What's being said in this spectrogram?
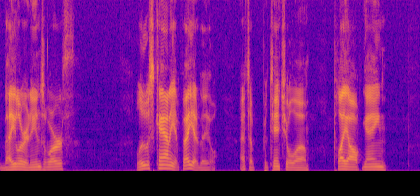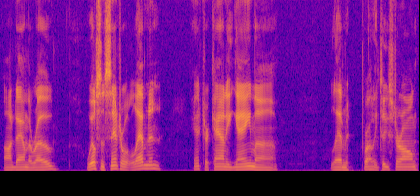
Baylor at Ensworth. Lewis County at Fayetteville. That's a potential um, playoff game on down the road. Wilson Central at Lebanon. Inter-county game. Uh, Lebanon probably too strong.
